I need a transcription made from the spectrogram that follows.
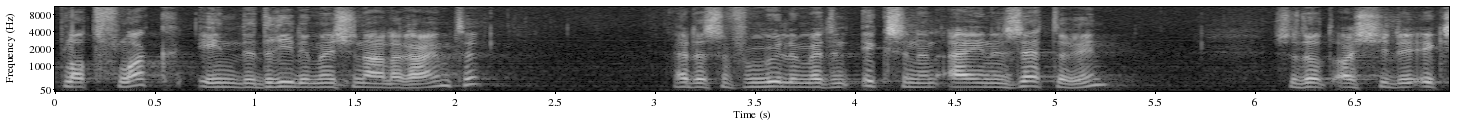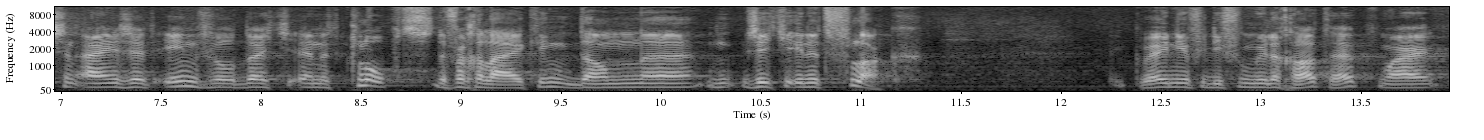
plat vlak in de driedimensionale ruimte? dat is een formule met een x en een y en een z erin. Zodat als je de x en y en z invult dat je, en het klopt, de vergelijking, dan uh, zit je in het vlak. Ik weet niet of je die formule gehad hebt, maar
